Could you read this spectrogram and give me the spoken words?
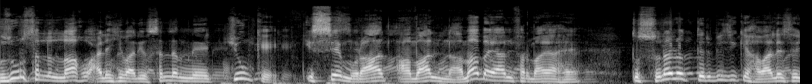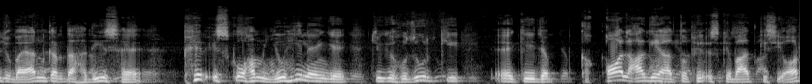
حضور صلی اللہ علیہ وآلہ وسلم نے چونکہ اس سے مراد اعمال نامہ بیان فرمایا ہے، تو سنن التربیزی کے حوالے سے جو بیان کردہ حدیث ہے، پھر اس کو ہم یوں ہی لیں گے کیونکہ حضور کی کی جب قول آ گیا تو پھر اس کے بعد کسی اور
